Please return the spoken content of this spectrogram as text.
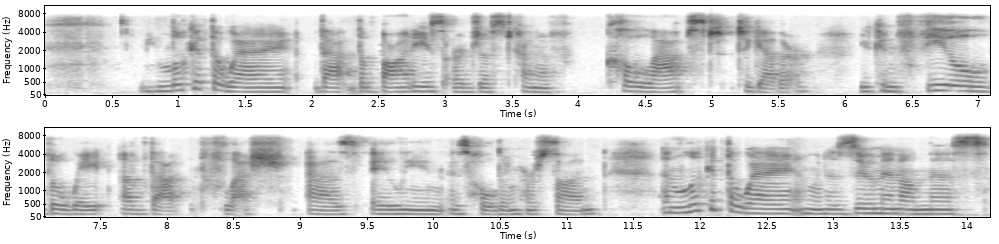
I mean, look at the way that the bodies are just kind of collapsed together. You can feel the weight of that flesh as Aline is holding her son. And look at the way, I'm going to zoom in on this.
